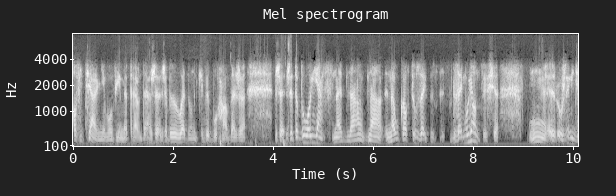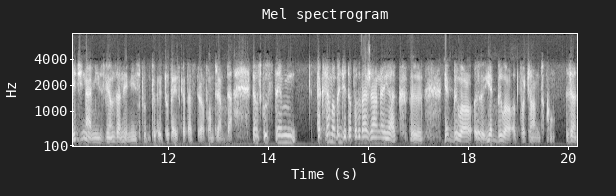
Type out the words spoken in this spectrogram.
oficjalnie mówimy, prawda, że, że były ładunki wybuchowe, że, że, że to było jasne dla, dla naukowców zaj, zajmujących się mm, różnymi dziedzinami związanymi z, tutaj z katastrofą, prawda. W związku z tym tak samo będzie to podważane, jak, y, jak, było, y, jak było od początku. za,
